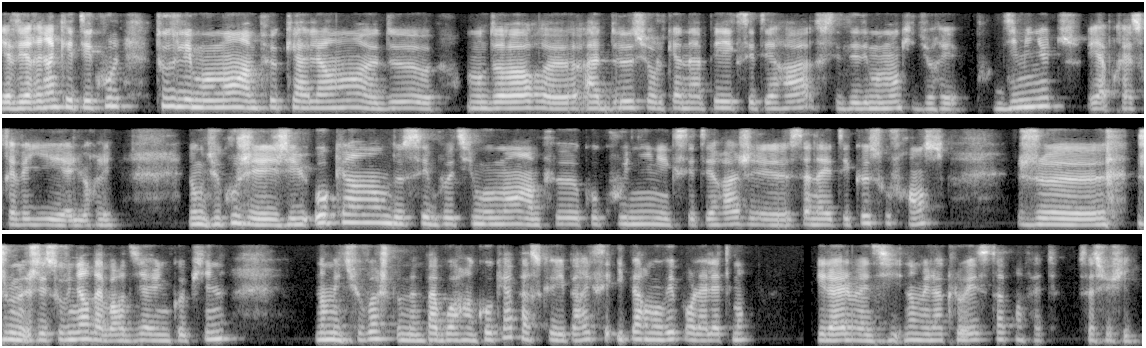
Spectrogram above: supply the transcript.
Il y avait rien qui était cool. Tous les moments un peu câlins euh, de euh, on dort euh, à deux sur le canapé, etc. C'était des moments qui duraient dix minutes et après se réveillait et elle hurlait. Donc du coup, j'ai eu aucun de ces petits moments un peu cocooning, etc. Ça n'a été que souffrance. Je, j'ai souvenir d'avoir dit à une copine, non mais tu vois, je peux même pas boire un coca parce qu'il paraît que c'est hyper mauvais pour l'allaitement. Et là, elle m'a dit, non mais là, Chloé, stop en fait, ça suffit.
